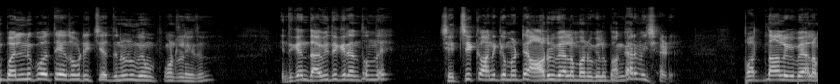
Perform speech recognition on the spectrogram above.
బలిని కోతే ఏదో ఒకటి ఇచ్చేద్దు నువ్వేం ఒప్పుకుంటలేదు ఎందుకని దావి దగ్గర ఎంత ఉంది? చర్చి కానుకమంటే ఆరు వేల మనుగులు బంగారం ఇచ్చాడు. పద్నాలుగు వేల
